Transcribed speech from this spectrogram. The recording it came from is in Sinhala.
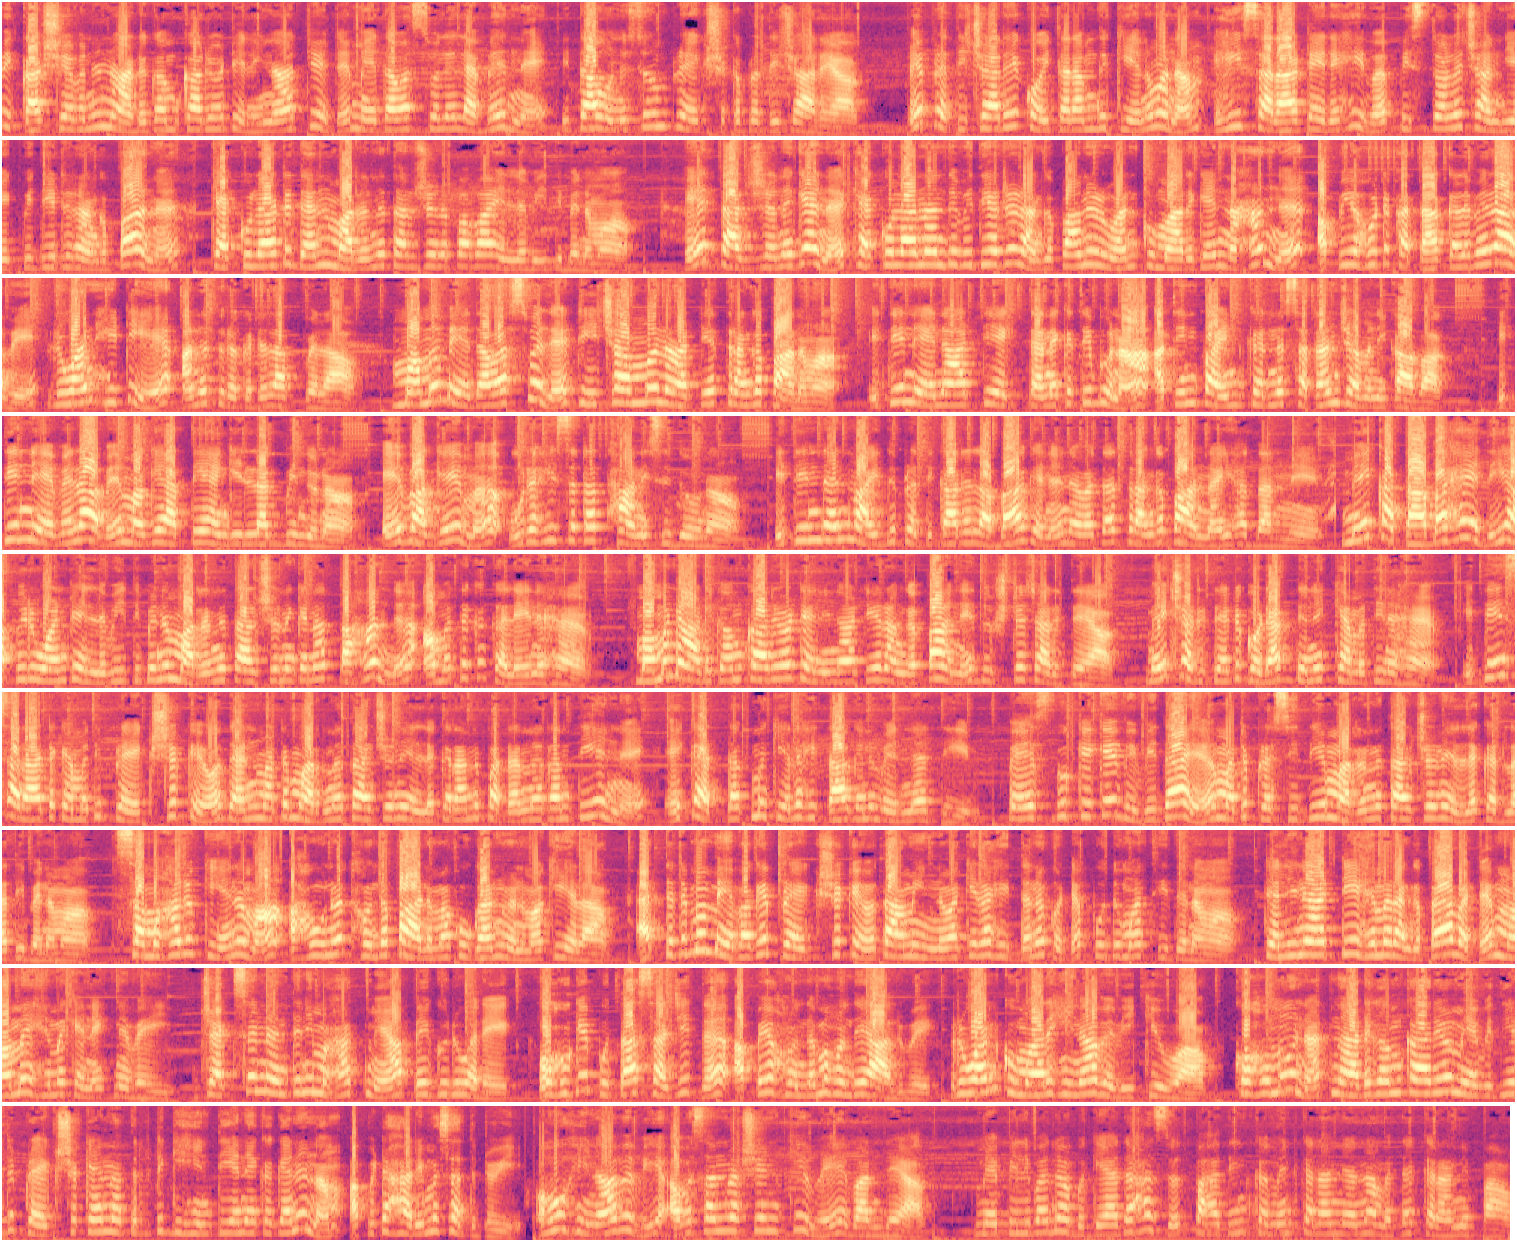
විකාශය වන නාඩගම්කරුව ටෙලිනාට්‍යයට මේ දවස්වල ලැබෙන්නේ ඉතා උණුසුම් ප්‍රේක්ෂක ප්‍රතිචාරයක්. ඒ ප්‍රතිචාරය කොයි තරම්ද කියනව නම් එහි සරාට එරෙහිව පිස්තෝල චන්දියෙක් විදියට රඟපාන කැකුලාට දැන් මරණ තර්ජන පවා එල්ල වී තිබෙනවා. ඒ තර්ජන ගැන කැකුලානන්ද විදිහට රඟපාන රුවන් කුමාරගෙන් අහන්න අපි ඔහුට කතා කළ වෙලාවේ රුවන් හිටියේ අනතුරකට ලක් වෙලා. මම මේ දවස්වල ටීචම්ම නාට්‍යත් රඟපානවා. ඉතින් ඒ නාට්‍ය එක් තැනක තිබුණා අතින් පයින් කරන සටන් ජවනිකාවක්. ඉතින් ඒ වෙලාවේ මගේ අතේ ඇඟිල්ලක් බිඳුනා. ඒ වගේම උරහිසටත් හානි සිදුවනා. ඉතින් දැන් වෛද්‍ය ප්‍රතිකාර ලබාගෙන නැවතත් රඟපාන්නයි හදන්නේ. මේ කතාබහේදී අපි රුවන්ට එල්ලවී තිබෙන මරණ තර්ශන ගැනත් අහන්න අමතක කළේ නැහැ. මම නාඩගම්කාරයෝ ටෙලිනාටිය රඟපානේ දුෂ්ට චරිතයක්. මේ චරිතයට ගොඩක් දෙනෙක් කැමති නැහැ. ඉතින් සරාට කැමති ප්‍රේක්ෂකයෝ දැන් මට මරණ තර්ජන එල්ල කරන්න පටන්නරන් තියෙන්නේ. ඒක ඇත්තක්ම කියලා හිතාගෙන වෙන්න ඇති පේස්බුක් එකේ විවිධය මට ප්‍රසිද්ධිය මරණ තර්ජන එල්ල කරලා තිබෙනවා. සමහරු කියනවා අහුනත් හොඳ පාඩමක් උගන්වනවා කියලා. ඇත්තටම මේ වගේ ප්‍රේක්ෂකයෝ තාම ඉන්නවා කියලා හිතනකොට පුදුමත් හිතෙනවා. ටෙලිනාට්ටිය එහෙම රඟපෑවට මම එහෙම කෙනෙක් නෙවෙයි. ජැක්සන් ඇන්තනි මහත්මයා අපේ ගුරුවරෙක් ඔහුගේ පුතා සජිත අපේ හොඳම හොඳ යාළුවෙක්. රුවන් කුමාර හිනා වෙවී කිව්වා. කොහොම වනත් නාඩගම්කාරයෝ මේ විදියට ප්‍රේක්ෂකයන් අතරට ගිහින් තියෙන එක ගැන නම් අපිට හරිම සතුටුයි. ඔහු හිනාවෙවී අවසන් වශයෙන් කිව්වේ වන්දයක්. මේ පිළිබඳ ඔබගේ අදහසුත් පහතින් කමෙන්ට් කරන්න යන්න අමතක් කරන්න එපා.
